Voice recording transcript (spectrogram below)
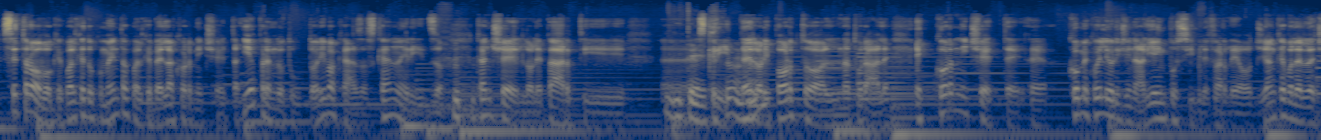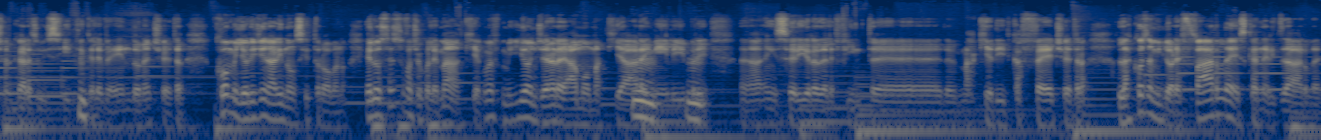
Se trovo che qualche documento ha qualche bella cornicetta, io prendo tutto, arrivo a casa, scannerizzo, cancello le parti eh, scritte, lo riporto al naturale e cornicette eh, come quelle originali è impossibile farle oggi, anche volerle cercare sui siti che le vendono, eccetera. Come gli originali non si trovano. E lo stesso faccio con le macchie. Come io in genere amo macchiare mm, i miei libri, mm. eh, inserire delle finte delle macchie di caffè, eccetera. La cosa migliore è farle e scannerizzarle.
